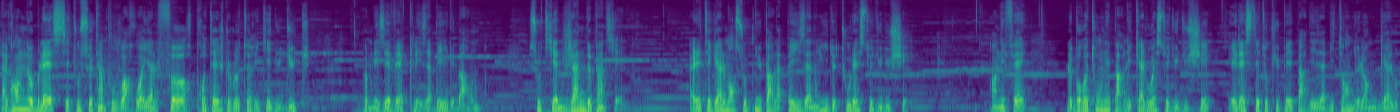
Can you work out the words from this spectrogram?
La grande noblesse, c'est tous ceux qu'un pouvoir royal fort protège de l'autorité du duc, comme les évêques, les abbés et les barons, soutiennent Jeanne de Penthièvre. Elle est également soutenue par la paysannerie de tout l'est du duché. En effet, le breton n'est parlé qu'à l'ouest du duché et l'est est occupé par des habitants de langue gallo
